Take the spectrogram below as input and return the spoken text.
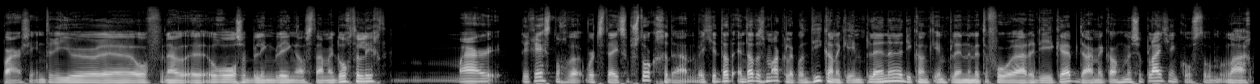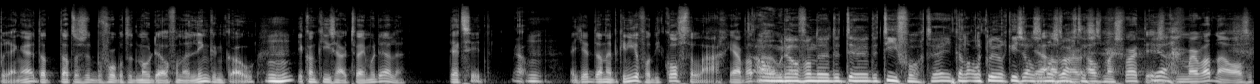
paarse interieur eh, of nou, eh, roze bling bling als daar mijn dochter ligt. Maar de rest nog wel, wordt steeds op stok gedaan. Weet je, dat, en dat is makkelijk, want die kan ik inplannen. Die kan ik inplannen met de voorraden die ik heb. Daarmee kan ik mijn supply chain kosten omlaag brengen. Dat, dat is het, bijvoorbeeld het model van een Lincoln Co. Mhm. Je kan kiezen uit twee modellen. That's it. Mm. Weet je, dan heb ik in ieder geval die kosten laag. Ja, wat Het oude nou? model van de, de, de, de T-Ford. hè. Je kan alle kleuren kiezen als Ja, het maar als, zwart maar, is. als maar zwart is. Ja. Maar wat nou als ik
